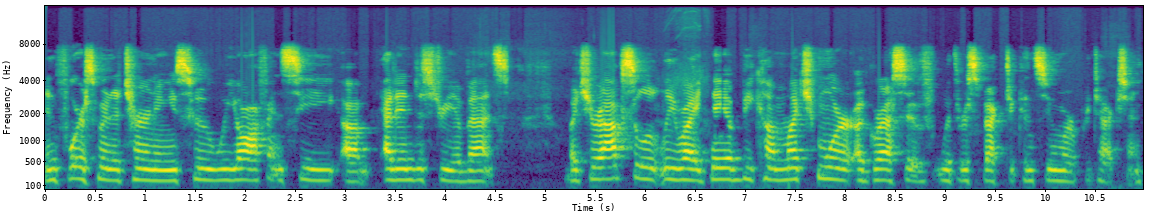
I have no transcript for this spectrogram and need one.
enforcement attorneys who we often see um, at industry events. But you're absolutely right; they have become much more aggressive with respect to consumer protection.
